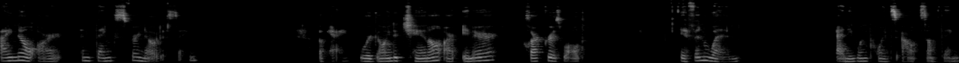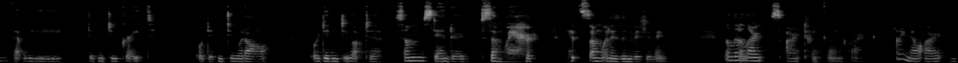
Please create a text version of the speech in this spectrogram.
I know, Art, and thanks for noticing. Okay, we're going to channel our inner Clark Griswold if and when anyone points out something that we didn't do great or didn't do at all, or didn't do up to some standard somewhere that someone is envisioning. The little arts aren't twinkling, Clark. I know Art, and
